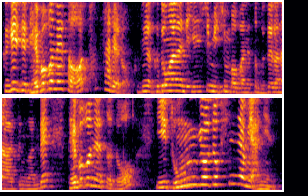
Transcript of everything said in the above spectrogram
그게 이제 대법원에서 첫 사례로, 그러니까 그동안은 이제 1심, 2심 법원에서 무죄가 나왔던 건데, 대법원에서도 이 종교적 신념이 아닌,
